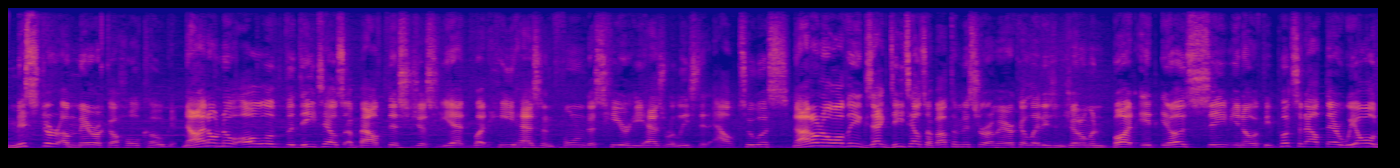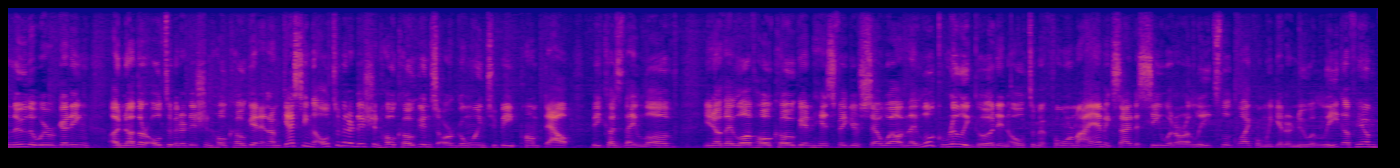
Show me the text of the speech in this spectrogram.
Mr. America Hulk Hogan. Now, I don't know all of the details about this just yet, but he has informed us here. He has released it out to us. Now, I don't know all the exact details about the Mr. America, ladies and gentlemen, but it does seem, you know, if he puts it out there, we all knew that we were getting another Ultimate Edition Hulk Hogan, and I'm guessing the Ultimate Edition Hulk Hogans are going to be pumped out because they love, you know, they love Hulk Hogan, his figures so well, and they look really good in Ultimate form. I am excited to see what our Elites look like when we get a new Elite of him,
